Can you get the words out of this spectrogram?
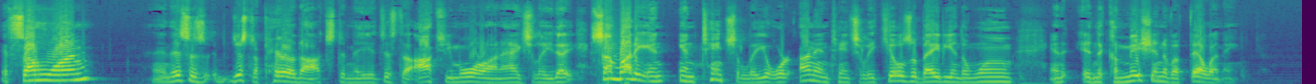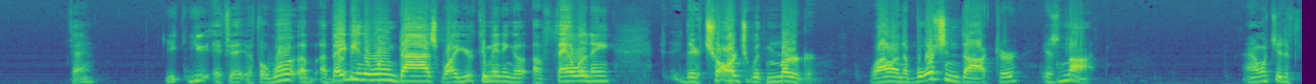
If someone, and this is just a paradox to me, it's just an oxymoron actually, somebody in, intentionally or unintentionally kills a baby in the womb in, in the commission of a felony. Okay? You, you, if if a, a, baby in the womb dies while you're committing a, a felony, they're charged with murder, while an abortion doctor is not. And I want you to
